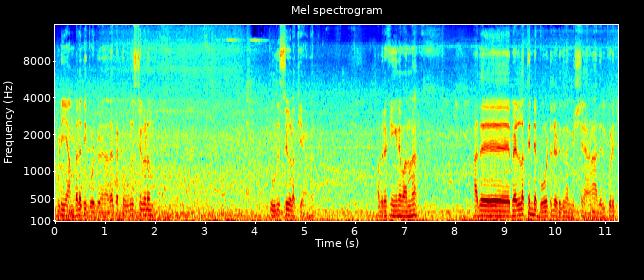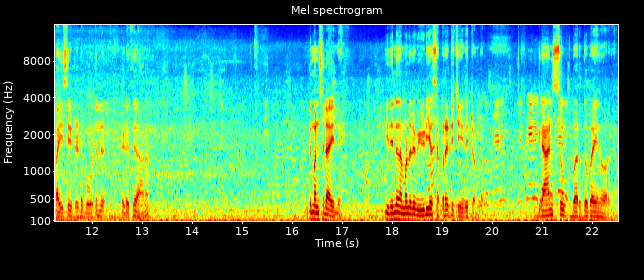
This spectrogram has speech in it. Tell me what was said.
ഇവിടെ ഈ അമ്പലത്തിൽ പോയിട്ട് വരുന്നത്. അതൊക്കെ ടൂറിസ്റ്റുകളും ടൂറിസ്റ്റുകളൊക്കെയാണ്. അവരൊക്കെ ഇങ്ങനെ വന്ന് അത് വെള്ളത്തിന്റെ ബോട്ടിലെടുക്കുന്ന മെഷീനാണ്. അതിൽ കൂടി പൈസ ഇട്ടിട്ട് ബോട്ടിൽ എടുക്കുകയാണ്. ഇത് മനസ്സിലായില്ലേ? ഇതിന്റെ നമ്മളൊരു വീഡിയോ സെപ്പറേറ്റ് ചെയ്തിട്ടുണ്ട്. ഗ്രാൻഡ് സൂപ്പ് ബർദുബൈ എന്ന് പറഞ്ഞാൽ.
